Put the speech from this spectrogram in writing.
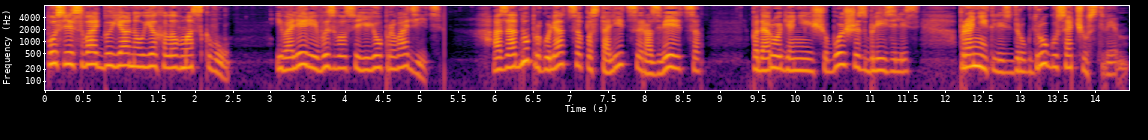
После свадьбы Яна уехала в Москву, и Валерий вызвался ее проводить, а заодно прогуляться по столице, развеяться. По дороге они еще больше сблизились, прониклись друг к другу сочувствием.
